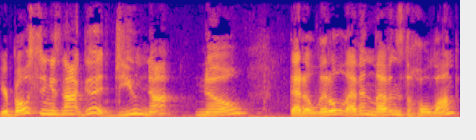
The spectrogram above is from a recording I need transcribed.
Your boasting is not good. Do you not know that a little leaven leavens the whole lump?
